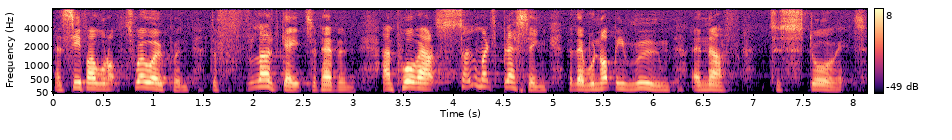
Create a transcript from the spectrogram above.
and see if I will not throw open the floodgates of heaven and pour out so much blessing that there will not be room enough to store it.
